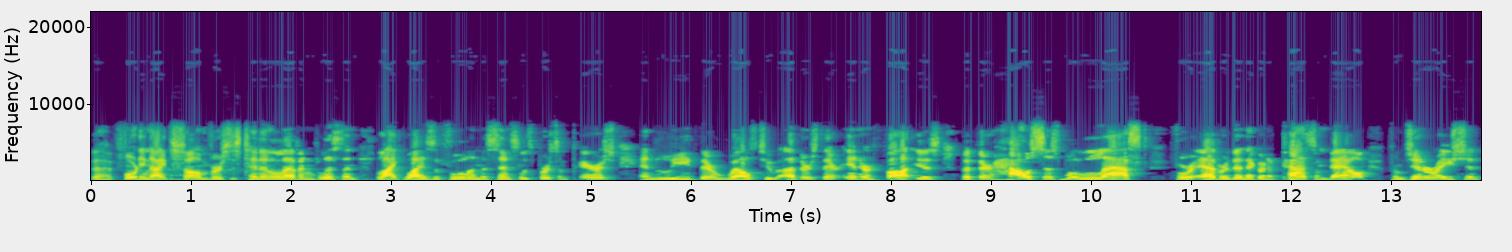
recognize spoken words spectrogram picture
The 49th Psalm, verses 10 and 11, listen, likewise the fool and the senseless person perish and leave their wealth to others. Their inner thought is that their houses will last forever. Then they're going to pass them down from generation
